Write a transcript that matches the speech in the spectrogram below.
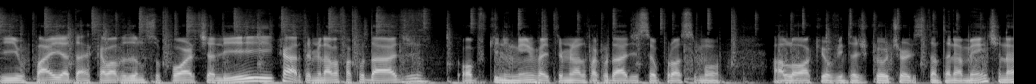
e o pai acabava dando suporte ali e, cara, terminava a faculdade. Óbvio que ninguém vai terminar a faculdade e ser o próximo Alok ou Vintage Culture instantaneamente, né?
